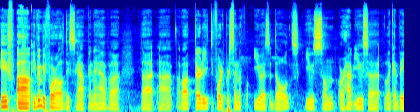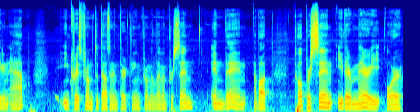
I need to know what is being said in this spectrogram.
if uh, even before all this happened, I have uh, that uh, about 30 to 40 percent of U.S. adults use some or have used uh, like a dating app, increased from 2013 from 11 percent, and then about 12 percent either marry or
